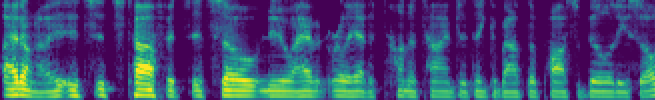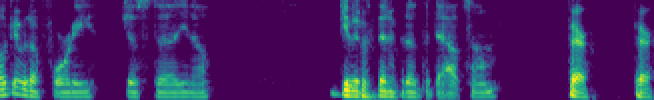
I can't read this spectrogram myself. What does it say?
I don't know. It's it's tough. It's it's so new. I haven't really had a ton of time to think about the possibility. So I'll give it a 40 just to, you know, give sure. it the benefit of the doubt some. Fair. Fair.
